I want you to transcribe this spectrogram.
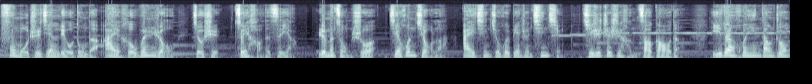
父母之间流动的爱和温柔就是最好的滋养。人们总说结婚久了，爱情就会变成亲情，其实这是很糟糕的。一段婚姻当中，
